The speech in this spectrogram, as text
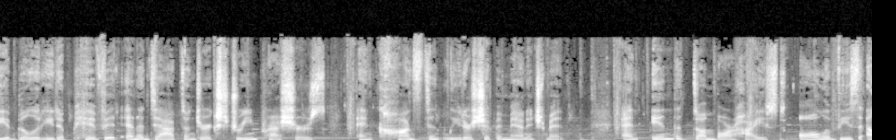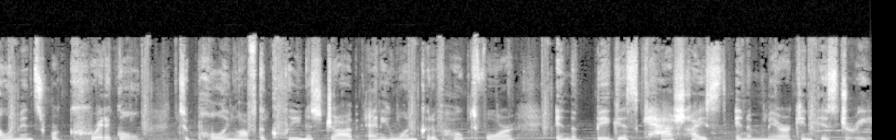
the ability to pivot and adapt under extreme pressures, and constant leadership and management. And in the Dunbar heist, all of these elements were critical to pulling off the cleanest job anyone could have hoped for in the biggest cash heist in American history.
